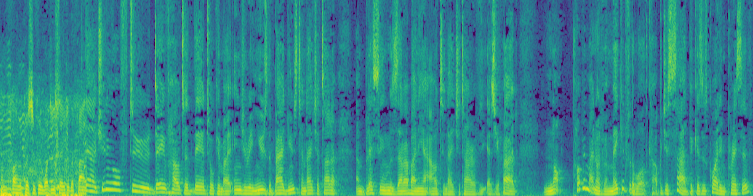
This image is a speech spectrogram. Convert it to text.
One final question for you. What do you say to the fans? Now, tuning off to Dave Houghton there talking about injury news, the bad news, Tendai Chatara and Blessing Muzarabani are out Tendai Chatara, as you heard, not probably might not even make it for the World Cup, which is sad because it's quite impressive.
